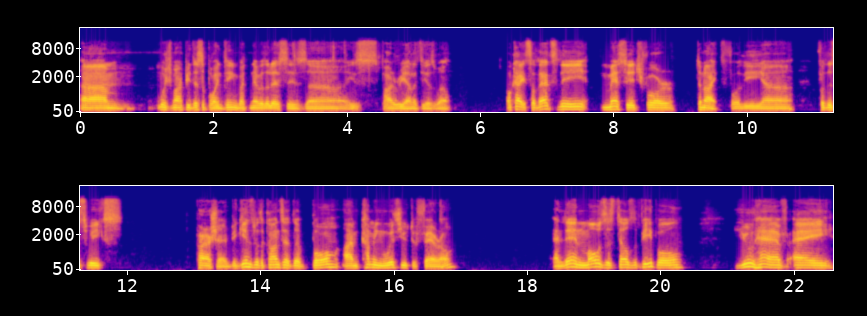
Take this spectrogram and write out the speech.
Um, which might be disappointing, but nevertheless is uh, is part of reality as well. Okay, so that's the message for tonight for the uh, for this week's parasha. It begins with the concept of Bo, I'm coming with you to Pharaoh. And then Moses tells the people, you have a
